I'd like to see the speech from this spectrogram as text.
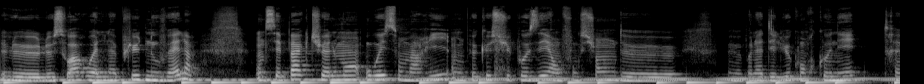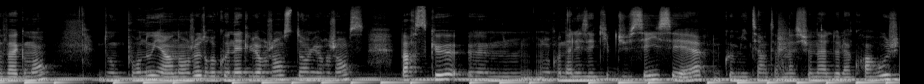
le, le, soir où elle n'a plus de nouvelles. On ne sait pas actuellement où est son mari, on peut que supposer en fonction de, euh, voilà, des lieux qu'on reconnaît très vaguement. Donc pour nous, il y a un enjeu de reconnaître l'urgence dans l'urgence parce que euh, donc on a les équipes du CICR, le Comité international de la Croix-Rouge,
